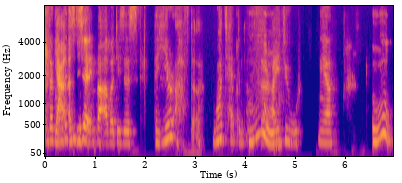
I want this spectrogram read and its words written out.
Und da kommt Ja, jetzt also im diese- September aber dieses The Year After. What happened after Uh. I do? Ja. Uh.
